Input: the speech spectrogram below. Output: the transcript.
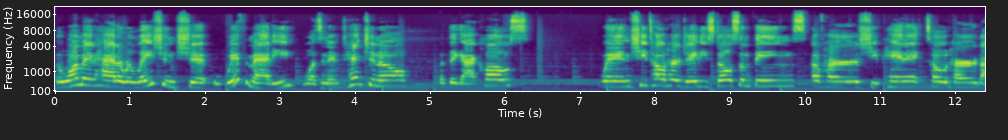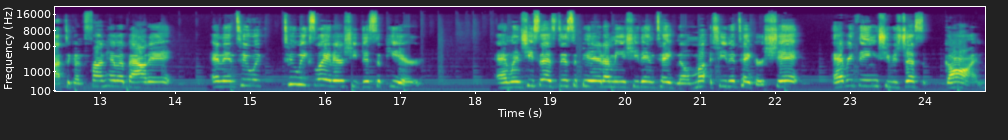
The woman had a relationship with Maddie, wasn't intentional, but they got close. When she told her JD stole some things of hers, she panicked, told her not to confront him about it, and then two, two weeks later, she disappeared. And when she says disappeared, I mean she didn't take no mu- she didn't take her shit everything. She was just gone.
